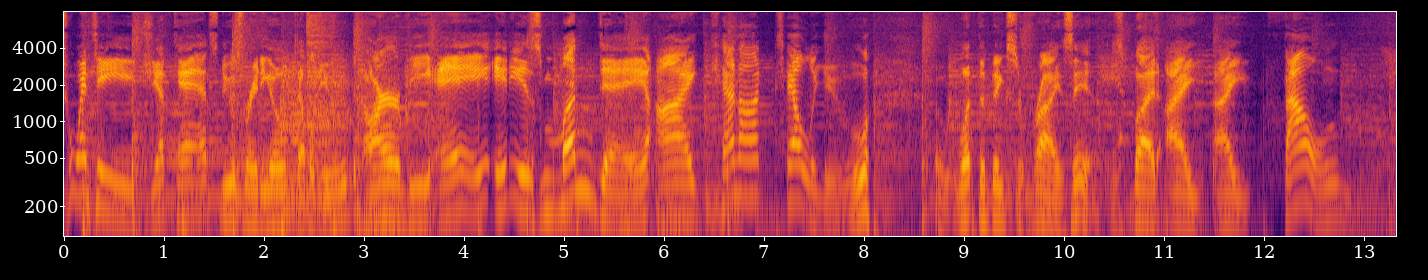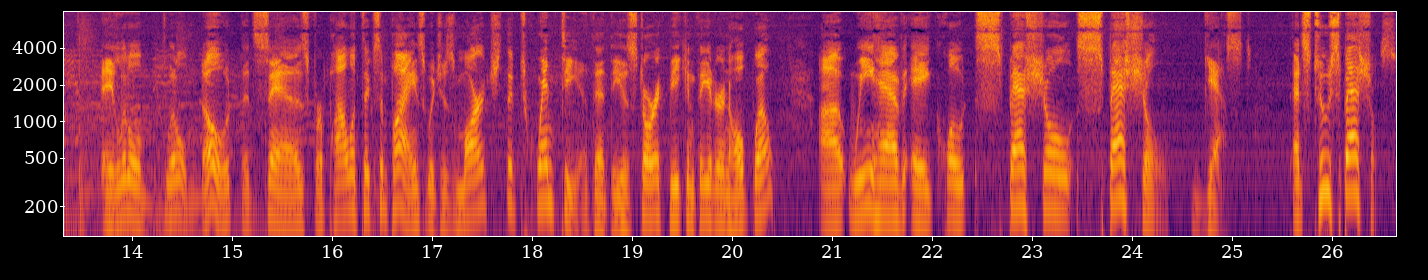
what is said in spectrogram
20 Jeff Katz News Radio WRVA. It is Monday. I cannot tell you what the big surprise is, but I I found a little little note that says for Politics and Pints, which is March the 20th at the historic Beacon Theater in Hopewell, uh, we have a quote special special guest. That's two specials.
